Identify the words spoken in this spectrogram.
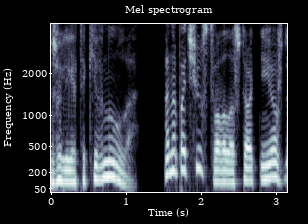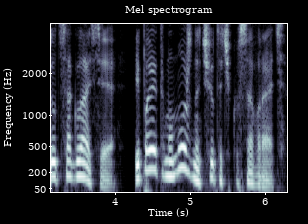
Джульетта кивнула. Она почувствовала, что от нее ждут согласия, и поэтому можно чуточку соврать.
